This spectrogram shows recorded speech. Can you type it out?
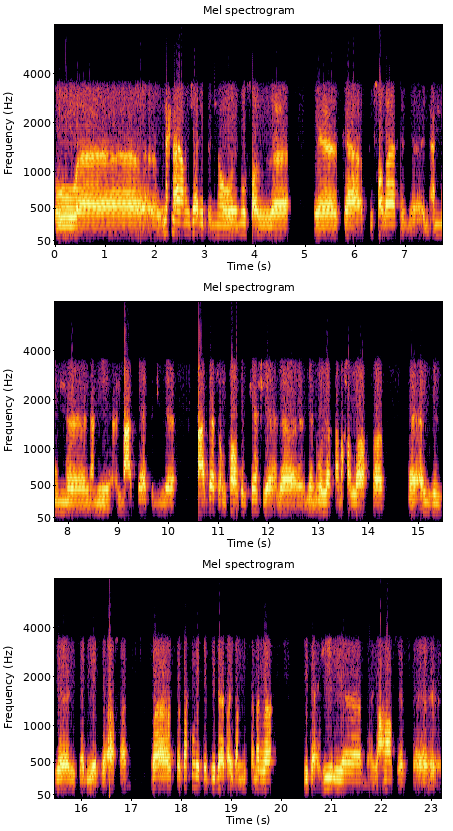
ونحن عم نجرب إنه نوصل آه، كاتصالات نأمن يعني المعدات معدات الانقاذ الكافية لنقول لا سمح الله صار آه، أي زلزال كبير آخر. وستكون التدريبات أيضا مستمرة. لتاهيل آه، العناصر آه،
